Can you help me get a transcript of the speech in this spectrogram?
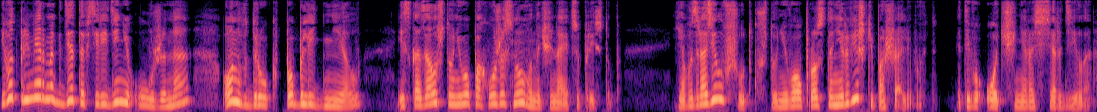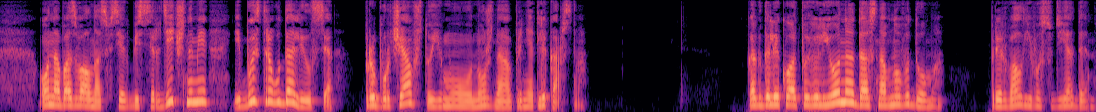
И вот примерно где-то в середине ужина он вдруг побледнел и сказал, что у него, похоже, снова начинается приступ. Я возразил в шутку, что у него просто нервишки пошаливают. Это его очень рассердило. Он обозвал нас всех бессердечными и быстро удалился, пробурчав, что ему нужно принять лекарство. Как далеко от павильона до основного дома, прервал его судья Дэн.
